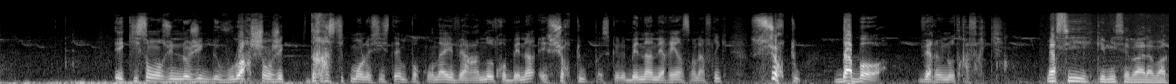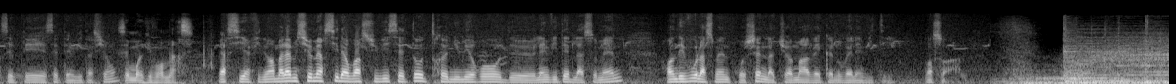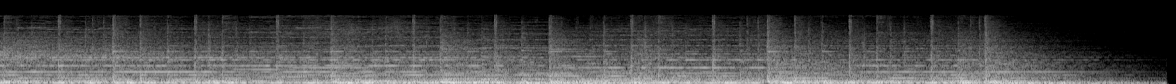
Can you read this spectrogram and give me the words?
et qui sont dans une logique de vouloir changer drastiquement le système pour qu'on aille vers un autre Bénin, et surtout, parce que le Bénin n'est rien sans l'Afrique, surtout, d'abord, vers une autre Afrique. Merci Kémy Seba d'avoir accepté cette invitation. C'est moi qui vous remercie. Merci infiniment. Madame, Monsieur, merci d'avoir suivi cet autre numéro de l'invité de la semaine. Rendez-vous la semaine prochaine, naturellement, avec un nouvel invité. وصاعا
